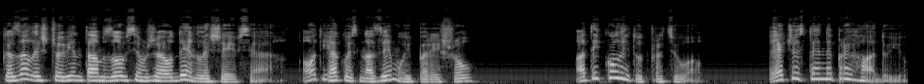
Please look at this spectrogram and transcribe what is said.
Казали, що він там зовсім вже один лишився, от якось на зиму і перейшов. А ти коли тут працював? Я чисто не пригадую.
